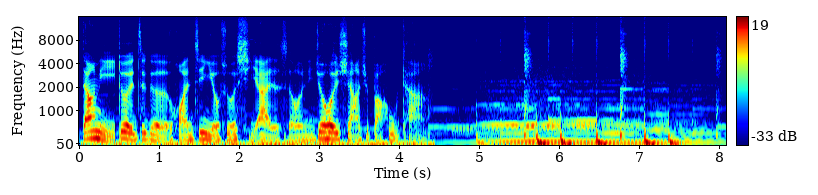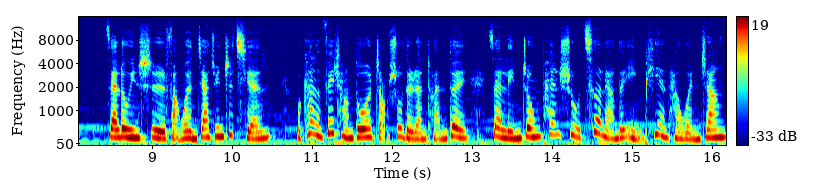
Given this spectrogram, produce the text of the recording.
当你对这个环境有所喜爱的时候，你就会想要去保护它。在录音室访问家军之前，我看了非常多找树的人团队在林中攀树测量的影片和文章，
